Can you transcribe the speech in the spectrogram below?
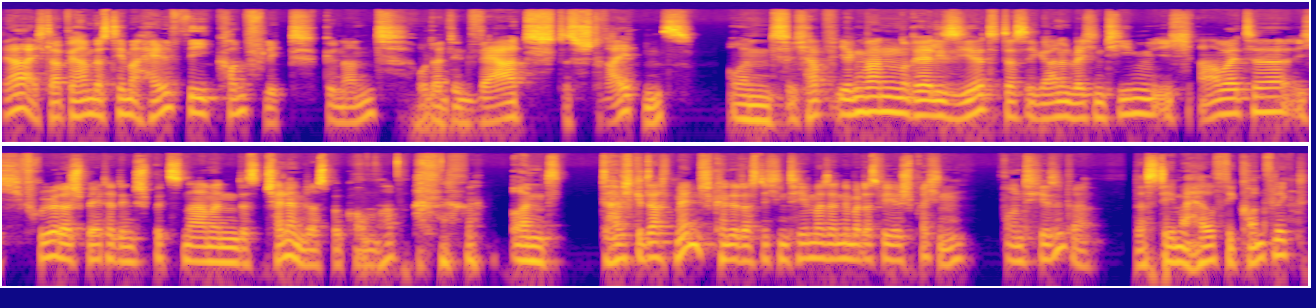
Ja, ich glaube, wir haben das Thema Healthy Conflict genannt oder den Wert des Streitens. Und ich habe irgendwann realisiert, dass egal in welchem Team ich arbeite, ich früher oder später den Spitznamen des Challengers bekommen habe. Und da habe ich gedacht, Mensch, könnte das nicht ein Thema sein, über das wir hier sprechen? Und hier sind wir. Das Thema Healthy Conflict,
